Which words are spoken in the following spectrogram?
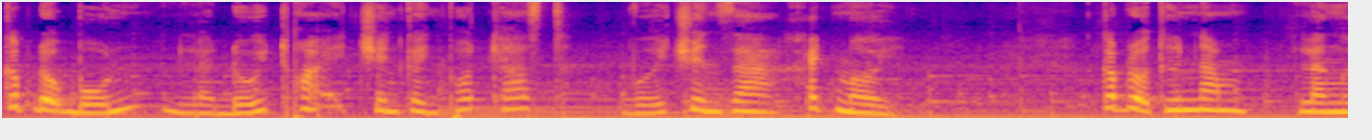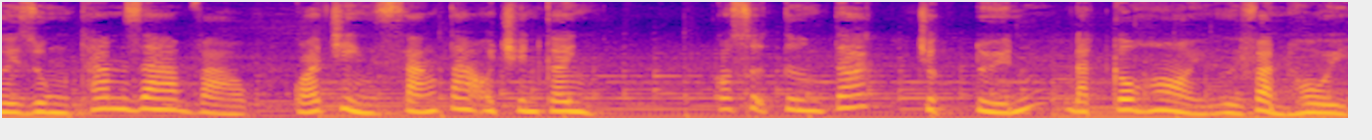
Cấp độ 4 là đối thoại trên kênh podcast với chuyên gia khách mời. Cấp độ thứ năm là người dùng tham gia vào quá trình sáng tạo trên kênh có sự tương tác trực tuyến, đặt câu hỏi, gửi phản hồi.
